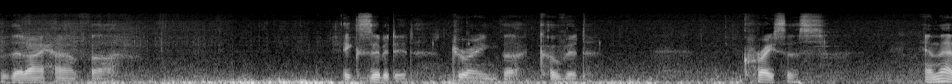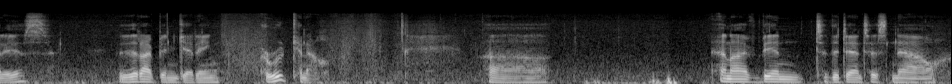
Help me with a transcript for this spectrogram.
that I have uh, exhibited during the COVID crisis and that is that I've been getting a root canal. Uh, and I've been to the dentist now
